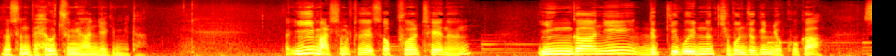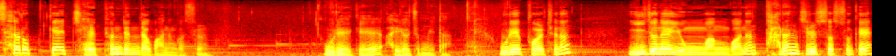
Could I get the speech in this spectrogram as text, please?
이것은 매우 중요한 얘기입니다. 이 말씀을 통해서 부활체에는 인간이 느끼고 있는 기본적인 욕구가 새롭게 재편된다고 하는 것을 우리에게 알려줍니다. 우리의 부활체는 이전의 욕망과는 다른 질서 속에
